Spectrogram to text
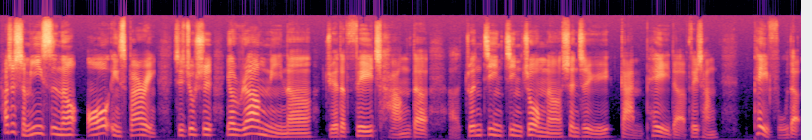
它是什么意思呢？All inspiring 其实就是要让你呢觉得非常的呃尊敬、敬重呢，甚至于感佩的，非常佩服的。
